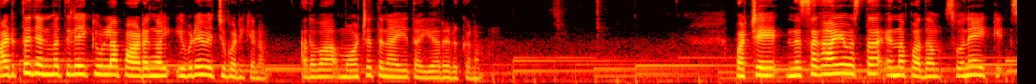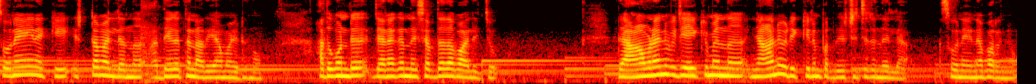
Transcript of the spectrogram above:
അടുത്ത ജന്മത്തിലേക്കുള്ള പാഠങ്ങൾ ഇവിടെ വെച്ച് പഠിക്കണം. അഥവാ മോക്ഷത്തിനായി തയ്യാറെടുക്കണം. പക്ഷേ നിസ്സഹായാവസ്ഥ എന്ന പദം സുനയ്ക്ക് സുനയനയ്ക്ക് ഇഷ്ടമല്ലെന്ന് അദ്ദേഹത്തിന് അറിയാമായിരുന്നു അതുകൊണ്ട് ജനകൻ നിശബ്ദത പാലിച്ചു. രാവണൻ വിജയിക്കുമെന്ന് ഞാൻ ഒരിക്കലും പ്രതീക്ഷിച്ചിരുന്നില്ല സുനയന പറഞ്ഞു.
